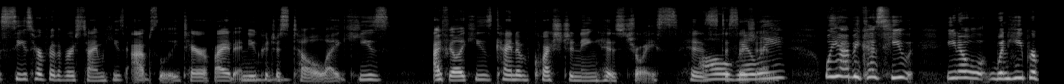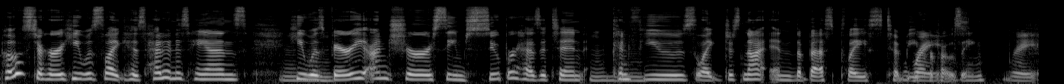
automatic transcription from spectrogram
sees her for the first time. He's absolutely terrified, and you could just tell like he's. I feel like he's kind of questioning his choice, his Oh, decision. really? Well, yeah, because he, you know, when he proposed to her, he was like his head in his hands. He was Mm-hmm. very unsure, seemed super hesitant, confused, like just not in the best place to be Right. proposing. Right.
